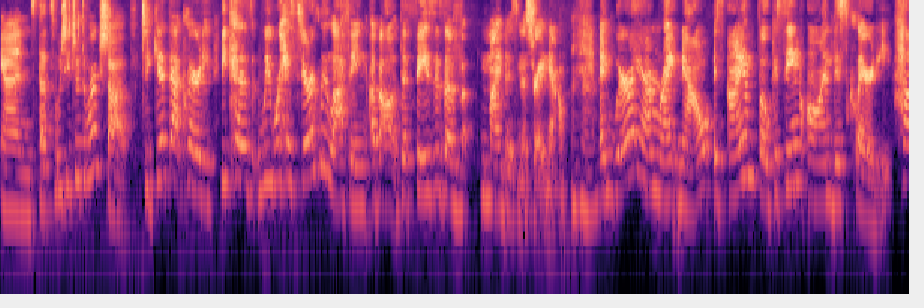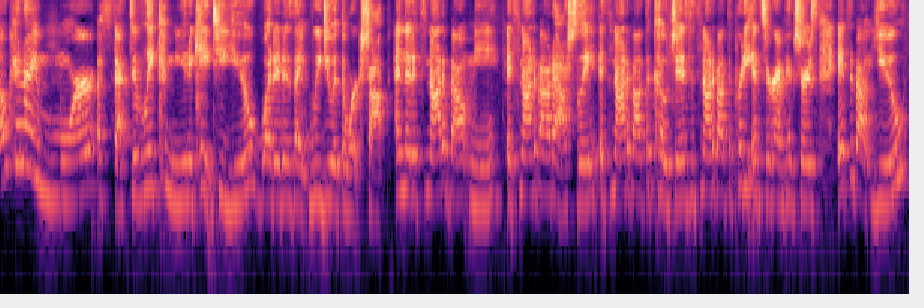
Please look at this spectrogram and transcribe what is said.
And that's what we teach at the workshop. to get that clarity because we were hysterically laughing about the phases of my business right now. Mm-hmm. And where I am right now is I am focusing on this clarity. How can I more effectively communicate to you what it is that we do at the workshop? And that it's not about me, it's not about Ashley, it's not about the coaches, it's not about the pretty Instagram pictures, it's about you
